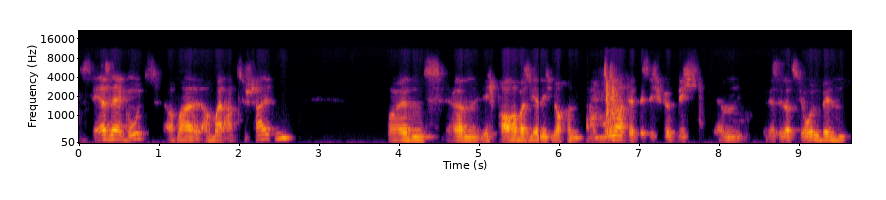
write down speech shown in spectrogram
sehr, sehr gut, auch mal, auch mal abzuschalten. Und ähm, ich brauche aber sicherlich noch ein paar Monate, bis ich wirklich ähm, in der Situation bin,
